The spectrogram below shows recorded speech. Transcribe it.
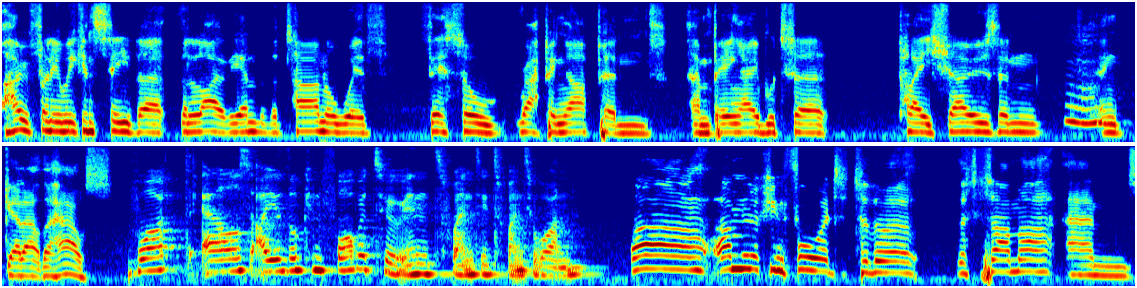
hopefully we can see the the light at the end of the tunnel with this all wrapping up and and being able to play shows and and get out the house. What else are you looking forward to in 2021? Uh, I'm looking forward to the the summer, and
